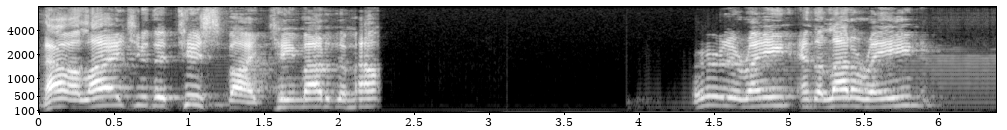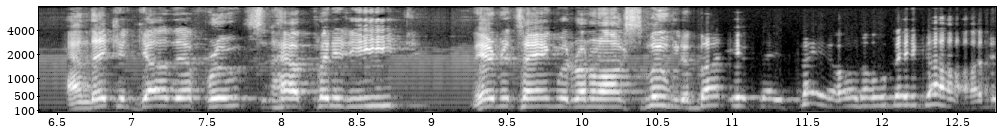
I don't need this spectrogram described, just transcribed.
Now Elijah the Tishbite came out of the mountain. Early rain and the latter rain, and they could gather their fruits and have plenty to eat, everything would run along smoothly. But if they failed obey God,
